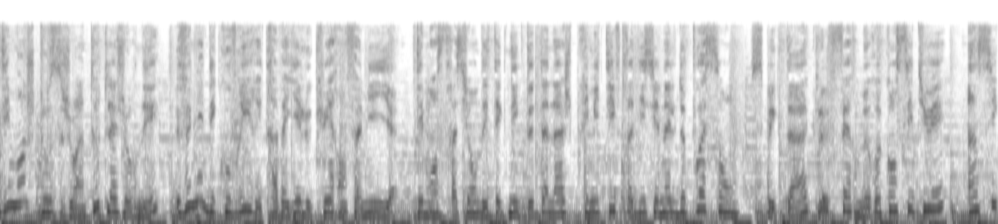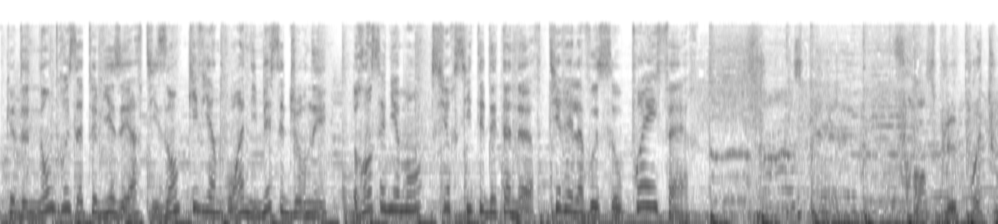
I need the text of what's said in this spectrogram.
Dimanche 12 juin, toute la journée, venez découvrir et travailler le cuir en famille. Démonstration des techniques de tannage primitif traditionnelles de poissons, spectacles, fermes reconstituées, ainsi que de nombreux ateliers et artisans qui viendront animer cette journée. Renseignements sur citédétanneurs-lavosso.fr. France France Bleu Poitou.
